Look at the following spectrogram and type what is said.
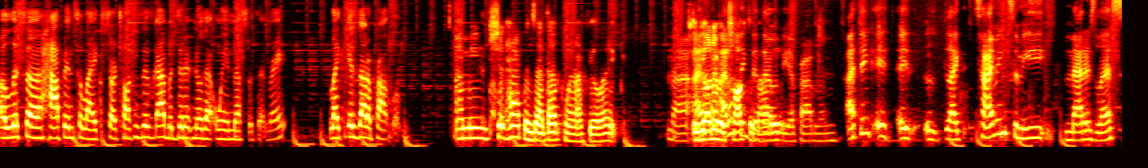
Alyssa happened to like start talking to this guy, but didn't know that Oyen messed with him, right? Like, is that a problem? I mean, shit happens at that point. I feel like. Nah, If y'all don't, never I don't talked think that about that would it. be a problem. I think it, it like timing to me matters less.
